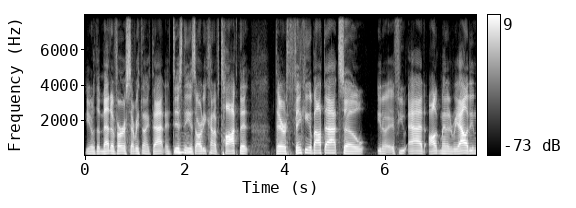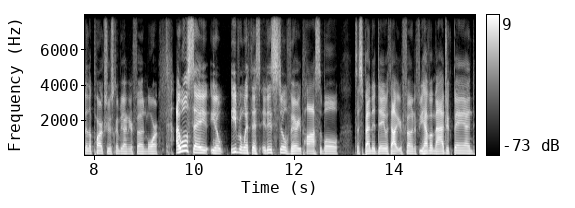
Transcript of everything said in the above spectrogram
You know the metaverse, everything like that, and Disney Mm-hmm. has already kind of talked that they're thinking about that. So you know if you add augmented reality into the parks, you're just going to be on your phone more. I will say, you know, even with this, it is still very possible to spend a day without your phone if you have a Magic Band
